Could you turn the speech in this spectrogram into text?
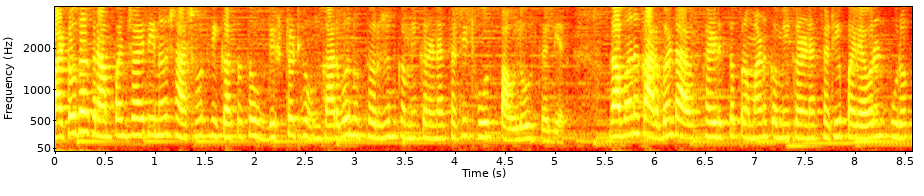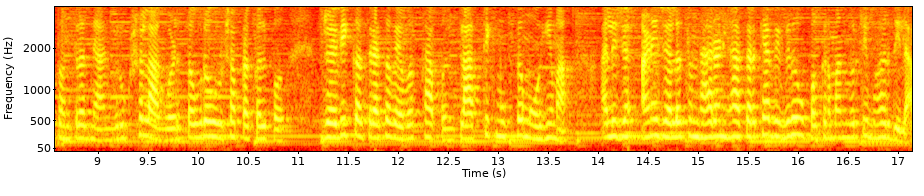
पाटोदा ग्रामपंचायतीनं शाश्वत विकासाचं उद्दिष्ट ठेवून कार्बन उत्सर्जन कमी करण्यासाठी ठोस पावलं उचलली आहेत. गावानं कार्बन डायऑक्साईडचं प्रमाण कमी करण्यासाठी पर्यावरणपूरक तंत्रज्ञान वृक्ष लागवड सौर ऊर्जा प्रकल्प जैविक कचऱ्याचं व्यवस्थापन प्लास्टिक मुक्त मोहिमा आणि आणि जलसंधारण ह्यासारख्या विविध उपक्रमांवरती भर दिला.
